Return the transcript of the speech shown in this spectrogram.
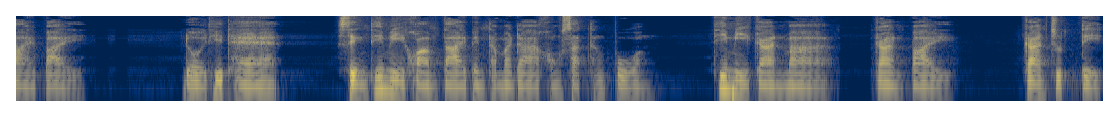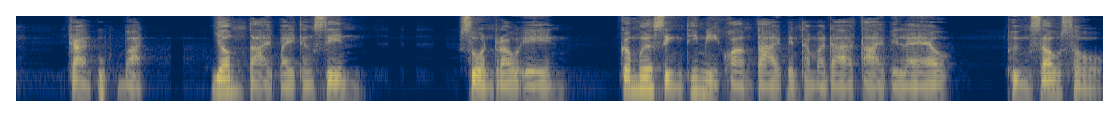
ตายไป โดยที่แท้ สิ่งที่มีความตายเป็นธรรมดาของสัตว์ทั้งปวง ที่มีการมา การไป การจุติ การอุบัติ ย่อมตายไปทั้งสิ้น ส่วนเราเอง ก็เมื่อสิ่งที่มีความตายเป็นธรรมดาตายไปแล้ว พึงเศร้าโศก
